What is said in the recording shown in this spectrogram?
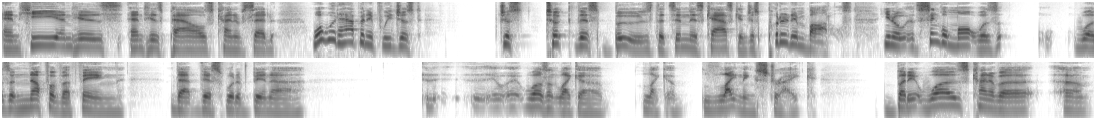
And he and his and his pals kind of said what would happen if we just just took this booze that's in this cask and just put it in bottles. You know, single malt was was enough of a thing that this would have been a. It, it wasn't like a like a lightning strike, but it was kind of a. Um,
